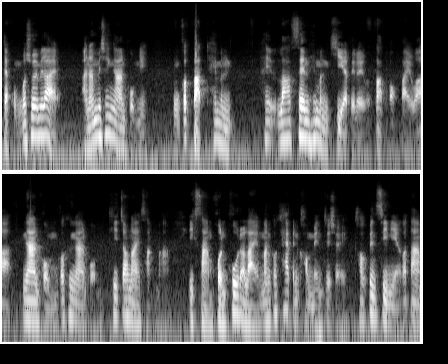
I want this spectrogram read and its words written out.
แต่ผมก็ช่วยไม่ได้ อันนั้นไม่ใช่งานผมนี่ ผมก็ตัดให้มันให้ลากเส้นให้มันเคลียร์ไปเลยตัดออกไปว่า งานผมก็คืองานผมที่เจ้านายสั่งมา อีก 3 คนพูดอะไร มันก็แค่เป็นคอมเมนต์เฉยๆเขาเป็นซีเนียร์ก็ตาม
